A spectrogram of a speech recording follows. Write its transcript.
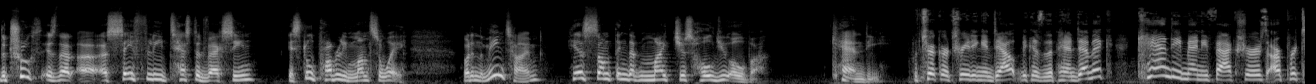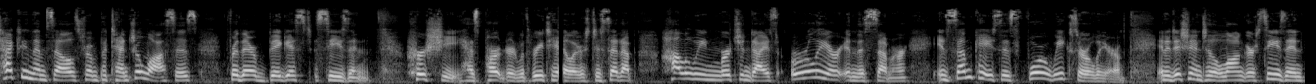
the truth is that a safely tested vaccine is still probably months away. But in the meantime, here's something that might just hold you over candy. With trick or treating in doubt because of the pandemic, candy manufacturers are protecting themselves from potential losses for their biggest season. Hershey has partnered with retailers to set up Halloween merchandise earlier in the summer, in some cases four weeks earlier. In addition to the longer season,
